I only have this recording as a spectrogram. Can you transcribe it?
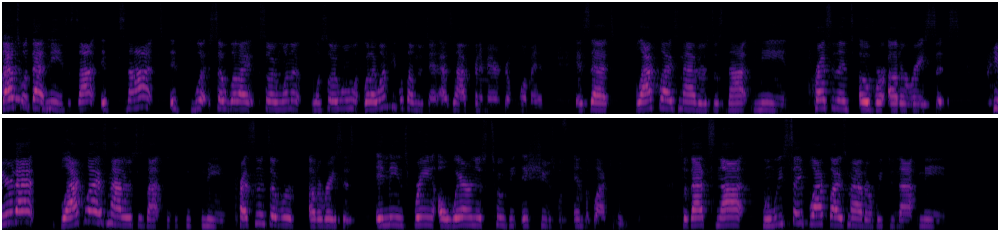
that's what that means. It's not. It's not. It what. So what I. So I want to. So I want. What I want people to understand as an African American woman is that Black Lives Matters does not mean precedence over other races. Hear that? Black Lives Matters does not mean precedence over other races. It means bringing awareness to the issues within the Black community. So that's not when we say Black Lives Matter, we do not mean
